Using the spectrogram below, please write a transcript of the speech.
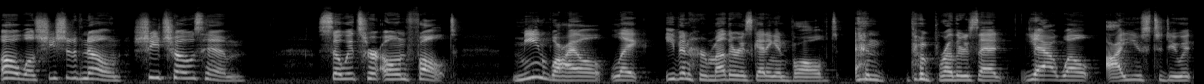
oh, well, she should have known. She chose him. So it's her own fault. Meanwhile, like even her mother is getting involved and the brother said, "Yeah, well, I used to do it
